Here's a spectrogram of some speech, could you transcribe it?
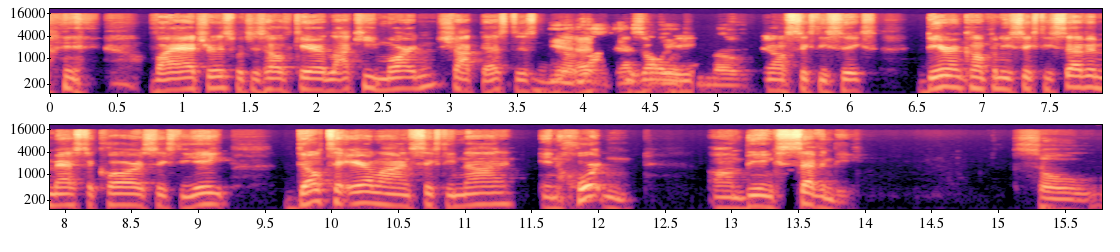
Viatris, which is healthcare, Lockheed Martin, shock that's this. yeah, that's that's is way always down 66. Deere and Company 67, MasterCard 68, Delta Airlines 69, and Horton um, being 70. So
